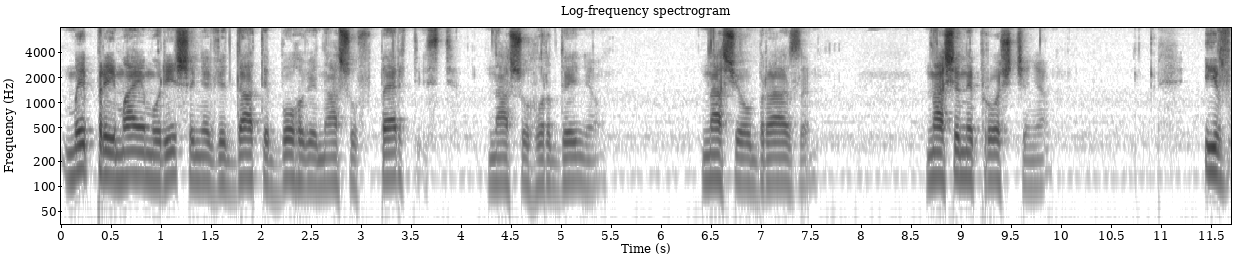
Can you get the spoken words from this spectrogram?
ми приймаємо рішення віддати Богові нашу впертість, нашу гординю, наші образи, наше непрощення. І в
